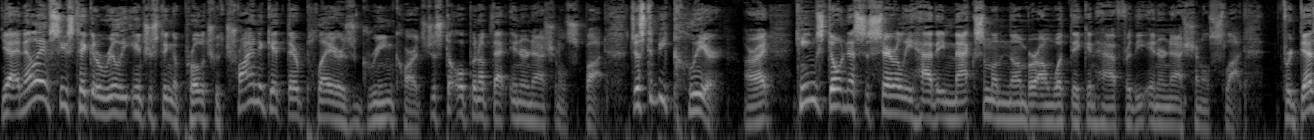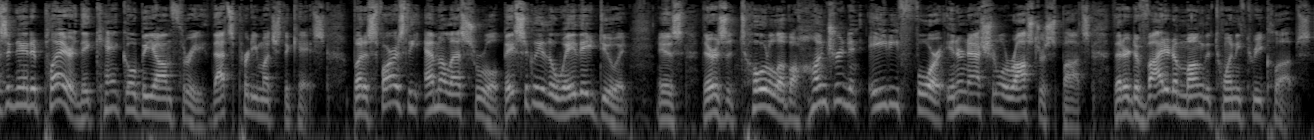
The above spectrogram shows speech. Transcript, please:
Yeah, and LAFC's taken a really interesting approach with trying to get their players green cards just to open up that international spot. Just to be clear, all right, teams don't necessarily have a maximum number on what they can have for the international slot. For designated player, they can't go beyond three. That's pretty much the case. But as far as the MLS rule, basically the way they do it is there's a total of 184 international roster spots that are divided among the 23 clubs.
